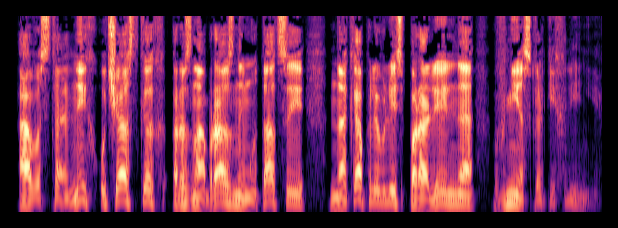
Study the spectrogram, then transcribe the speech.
а в остальных участках разнообразные мутации накапливались параллельно в нескольких линиях.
